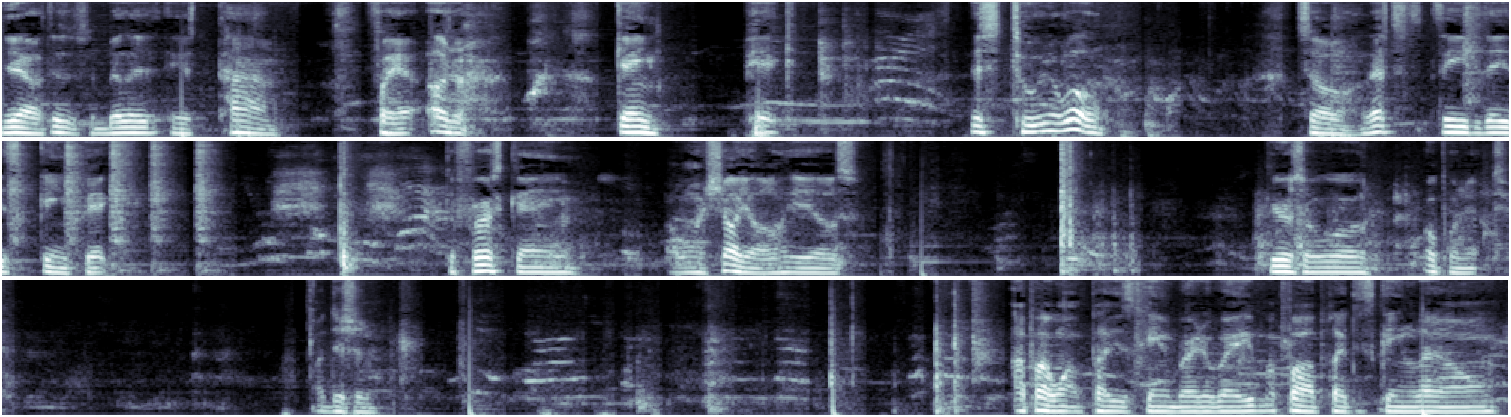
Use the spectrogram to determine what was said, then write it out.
Yeah, this is Billy. It's time for your other game pick. This is two in a row. So let's see today's game pick. The first game I want to show y'all is Gears of War Opponent Edition. I probably won't play this game right away. I'll probably play this game later on.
